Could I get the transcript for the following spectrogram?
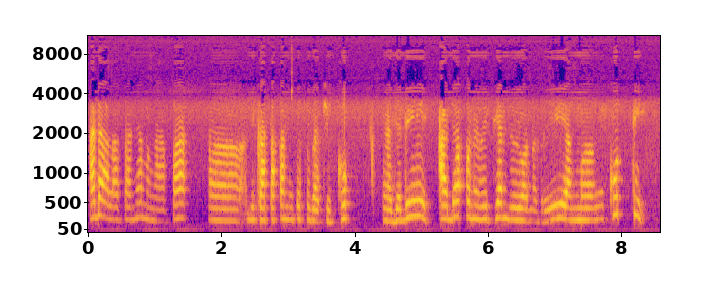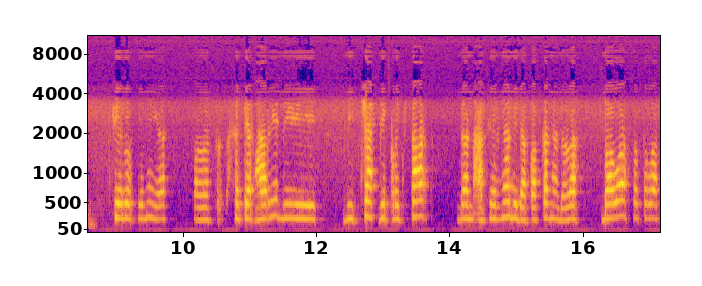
Ada alasannya mengapa uh, dikatakan itu sudah cukup. Ya, jadi ada penelitian di luar negeri yang mengikuti virus ini ya uh, setiap hari di dicek, diperiksa dan akhirnya didapatkan adalah bahwa setelah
